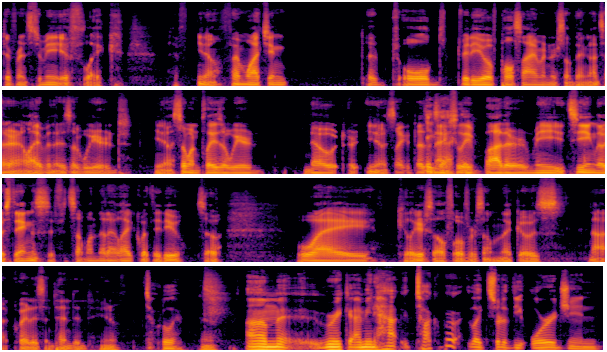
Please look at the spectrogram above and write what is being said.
difference to me if like if you know if I'm watching an old video of Paul Simon or something on Saturday Night Live and there's a weird you know someone plays a weird note or you know it's like it doesn't Exactly. actually bother me seeing those things if it's someone that I like what they do. So why kill yourself over something that goes not quite as intended? You know. Totally. Um, Marika, I mean, how, talk about like sort of the origin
